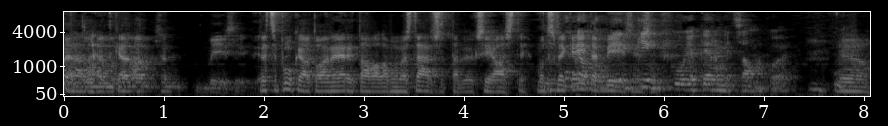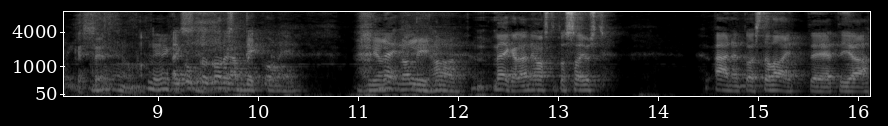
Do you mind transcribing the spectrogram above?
tällä hetkellä. sen biisiä tiedä. Nyt se pukeutuu aina eri tavalla mun mielestä ärsyttävyyksiin asti, mutta se tekee itse biisinsä. Kinkkuu ja kermit sammakoi. Joo. Mikä se on? Niin, Ei kukko korjaan pikku niin. niin, no lihaa. Meikäläinen osti tuossa just äänentoista laitteet ja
